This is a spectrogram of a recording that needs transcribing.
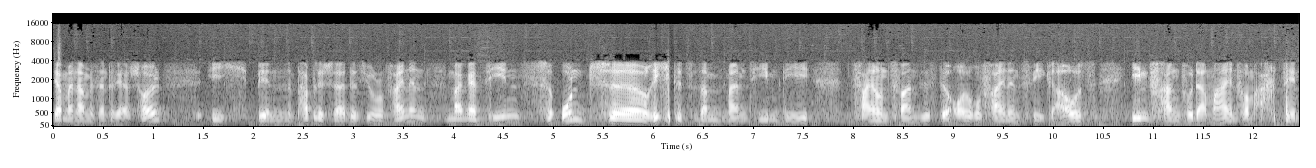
Ja, mein Name ist Andreas Scholz. Ich bin Publisher des Eurofinance Magazins und äh, richte zusammen mit meinem Team die 22. Eurofinance Week aus in Frankfurt am Main vom 18.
